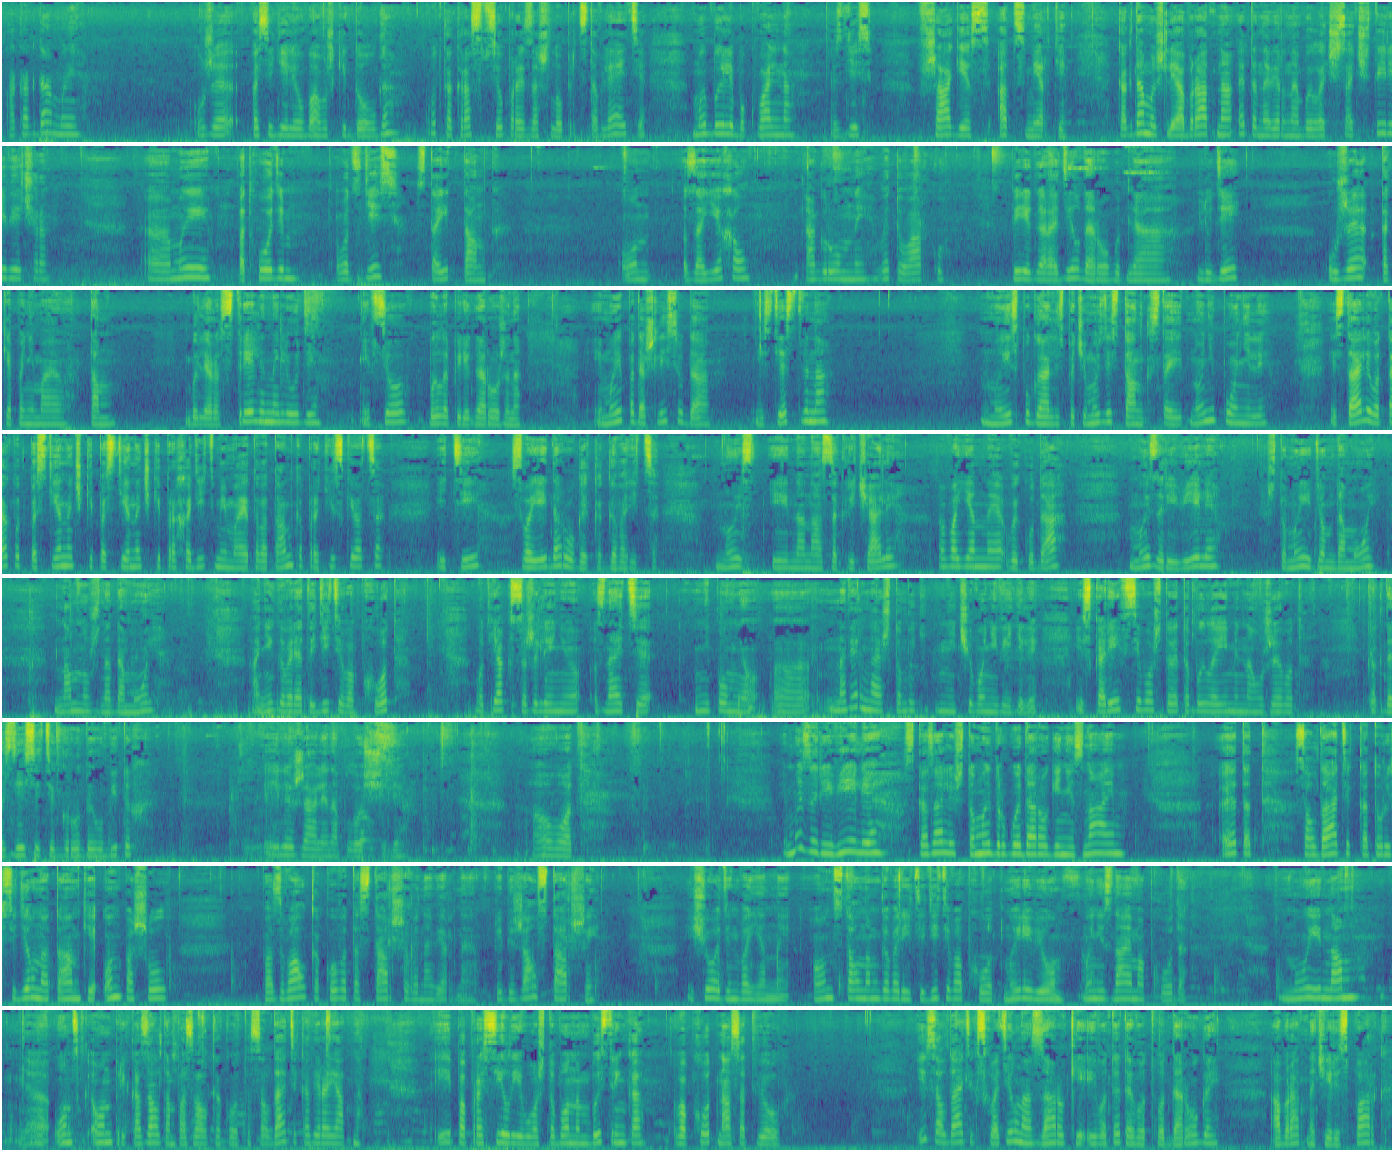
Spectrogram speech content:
А когда мы уже посидели у бабушки долго, вот как раз все произошло. Представляете, мы были буквально здесь в шаге от смерти. Когда мы шли обратно, это, наверное, было часа 4 вечера, э, мы подходим, вот здесь стоит танк. Он заехал огромный в эту арку, перегородил дорогу для людей. Уже, так я понимаю, там были расстреляны люди, и все было перегорожено. И мы подошли сюда. Естественно, мы испугались, почему здесь танк стоит, но не поняли. И стали вот так вот по стеночке, по стеночке проходить мимо этого танка, протискиваться, идти своей дорогой, как говорится. Ну и, и на нас закричали военные, вы куда? Мы заревели, что мы идем домой, нам нужно домой. Они говорят, идите в обход. Вот я, к сожалению, знаете, не помню, э, наверное, что мы ничего не видели. И, скорее всего, что это было именно уже вот, когда здесь эти груды убитых и лежали на площади. Вот. И мы заревели, сказали, что мы другой дороги не знаем. Этот солдатик, который сидел на танке, он пошел, позвал какого-то старшего, наверное. Прибежал старший, еще один военный. Он стал нам говорить, идите в обход, мы ревем, мы не знаем обхода. Ну и нам, э, он, он приказал, там позвал какого-то солдатика, вероятно, и попросил его, чтобы он нам быстренько в обход нас отвел. И солдатик схватил нас за руки и вот этой вот, вот дорогой обратно через парк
